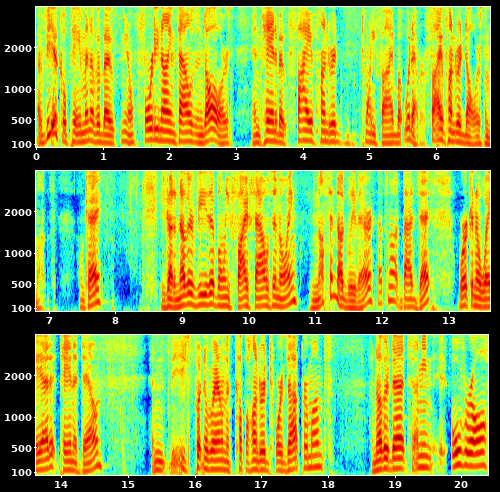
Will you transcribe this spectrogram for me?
A vehicle payment of about, you know, $49,000 and paying about 525 but whatever, $500 a month. Okay? He's got another visa of only 5000 owing. Nothing ugly there. That's not bad debt. Working away at it, paying it down. And he's putting around a couple hundred towards that per month. Another debt. I mean, overall,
